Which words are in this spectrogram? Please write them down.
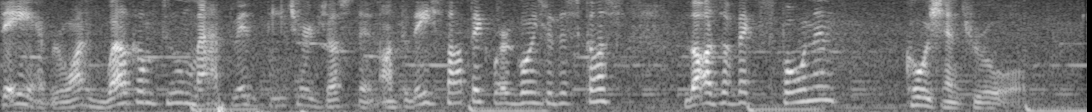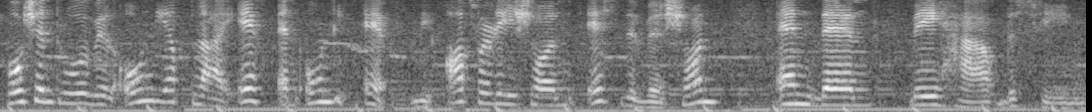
day everyone! Welcome to Math with Teacher Justin. On today's topic, we're going to discuss laws of exponent, quotient rule. Quotient rule will only apply if and only if the operation is division and then they have the same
